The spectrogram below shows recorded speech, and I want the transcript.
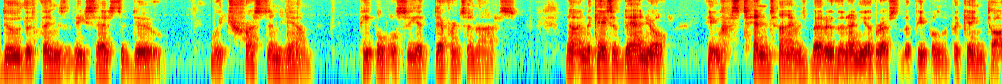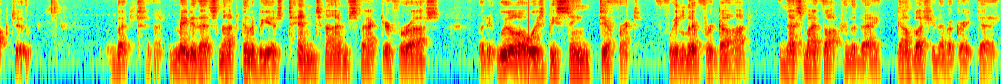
do the things that he says to do, we trust in him, people will see a difference in us. Now, in the case of Daniel, he was 10 times better than any of the rest of the people that the king talked to. But uh, maybe that's not going to be a 10 times factor for us. But it will always be seen different if we live for God. And that's my thought for the day. God bless you and have a great day.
